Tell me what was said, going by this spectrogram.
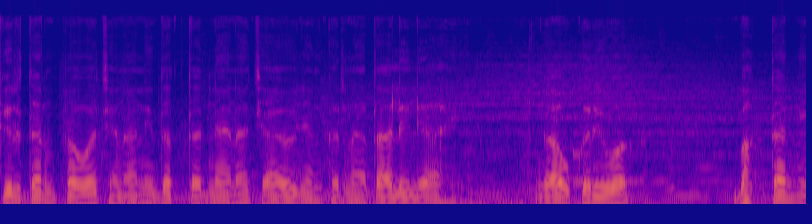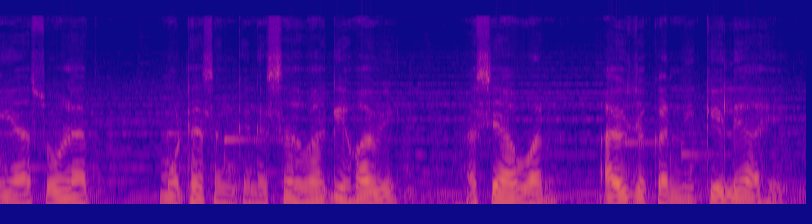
कीर्तन प्रवचन आणि दत्तज्ञानाचे आयोजन करण्यात आलेले आहे. गावकरी व भक्तांनी या सोहळ्यात मोठ्या संख्येने सहभागी व्हावे असे आवाहन आयोजकांनी केले आहे.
